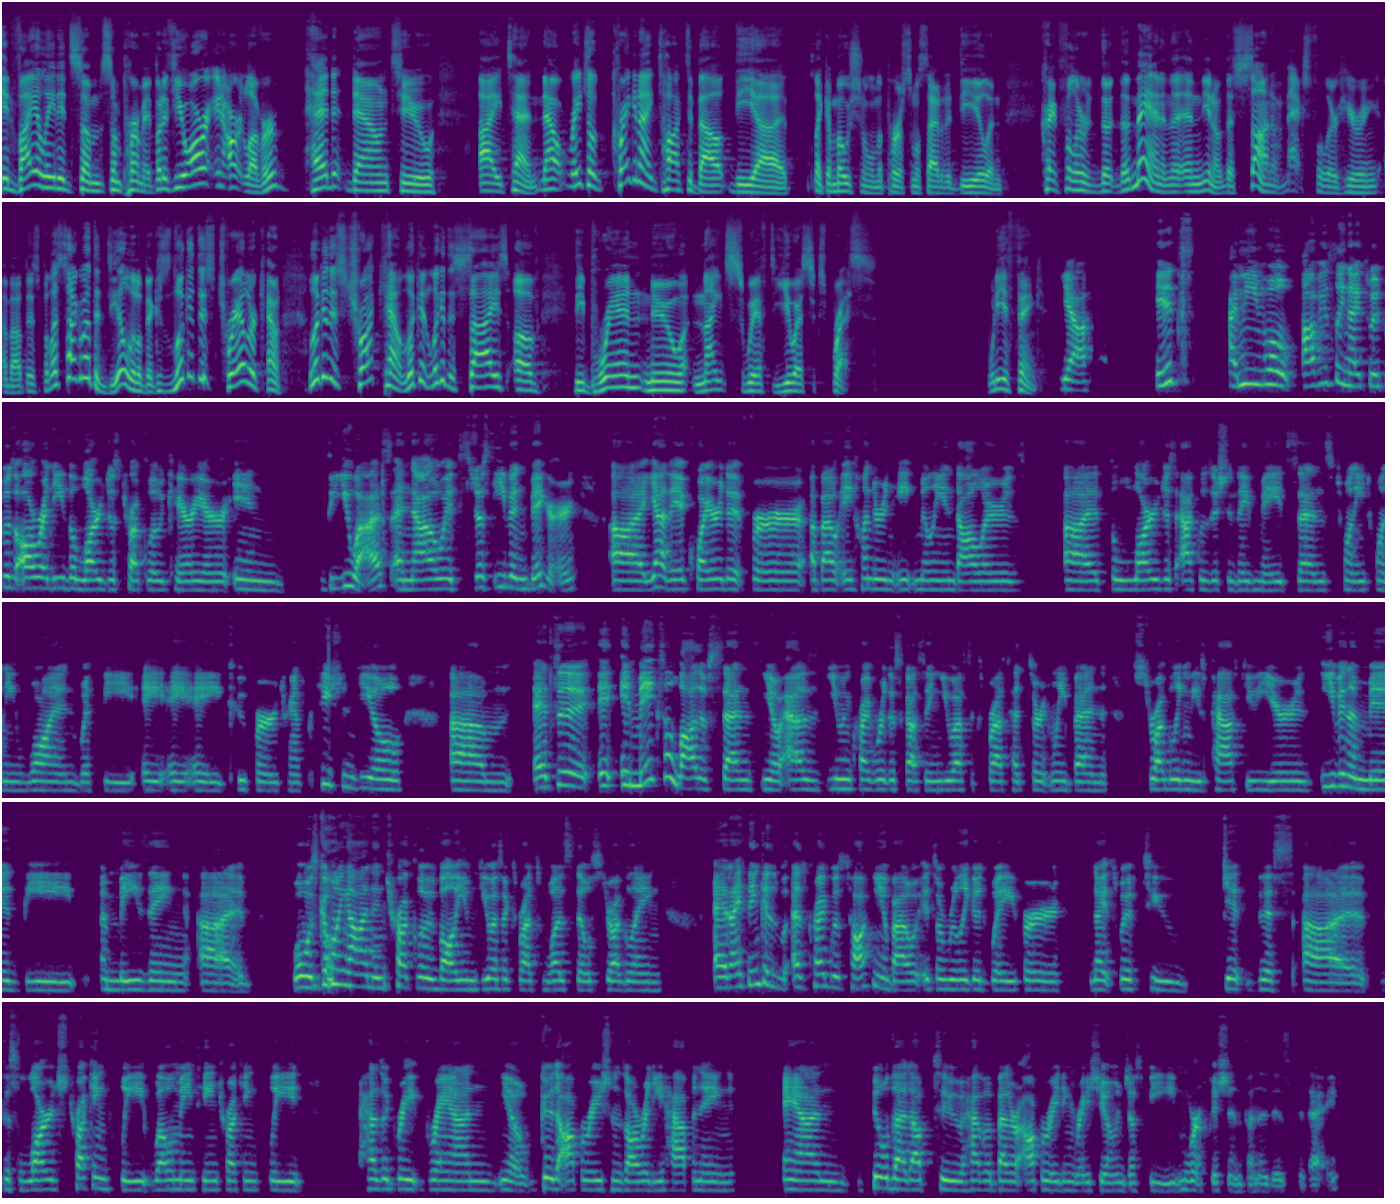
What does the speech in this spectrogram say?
It violated some some permit, but if you are an art lover, head down to I ten. Now, Rachel, Craig and I talked about the uh, like emotional and the personal side of the deal, and Craig Fuller, the, the man and the and you know the son of Max Fuller, hearing about this. But let's talk about the deal a little bit because look at this trailer count, look at this truck count, look at look at the size of the brand new Knight Swift U.S. Xpress. What do you think? Yeah. It's I mean, well, obviously Knight Swift was already the largest truckload carrier in the US and now it's just even bigger. Uh yeah, they acquired it for about 808 million dollars. Uh it's the largest acquisition they've made since 2021 with the AAA Cooper transportation deal. Um it's a it, it makes a lot of sense, you know, as you and Craig were discussing, US Xpress had certainly been struggling these past few years, even amid the amazing uh, what was going on in truckload volumes. U.S. Xpress was still struggling, and I think as as Craig was talking about, it's a really good way for Knight Swift to get this uh, this large trucking fleet, well maintained trucking fleet, has a great brand, you know, good operations already happening. And build that up to have a better operating ratio and just be more efficient than it is today.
